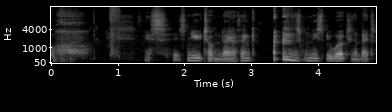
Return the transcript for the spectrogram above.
Oh, yes, it's new tongue day, I think. this one needs to be worked in a bit.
